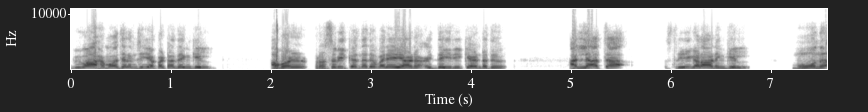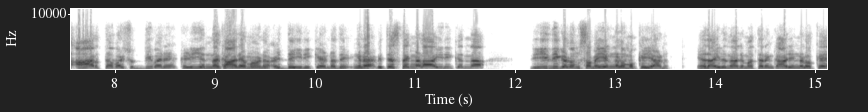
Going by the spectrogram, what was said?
വിവാഹമോചനം ചെയ്യപ്പെട്ടതെങ്കിൽ അവൾ പ്രസവിക്കുന്നത് വരെയാണ് ഇത് ഇരിക്കേണ്ടത്. അല്ലാത്ത സ്ത്രീകളാണെങ്കിൽ മൂന്ന് ആർത്തവ ശുദ്ധി വരെ കഴിയുന്ന കാലമാണ് ഇത് ഇരിക്കേണ്ടത്. ഇങ്ങനെ വ്യത്യസ്തങ്ങളായിരിക്കുന്ന രീതികളും സമയങ്ങളും ഒക്കെയാണ്. ഏതായിരുന്നാലും അത്തരം കാര്യങ്ങളൊക്കെ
